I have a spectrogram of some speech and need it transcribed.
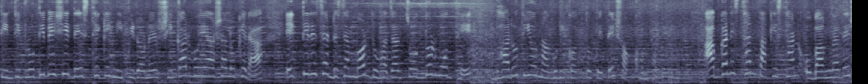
তিনটি প্রতিবেশী দেশ থেকে নিপীড়নের শিকার হয়ে আসা লোকেরা একত্রিশে ডিসেম্বর দু হাজার মধ্যে ভারতীয় নাগরিকত্ব পেতে সক্ষম হবে। আফগানিস্তান, পাকিস্তান ও বাংলাদেশ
